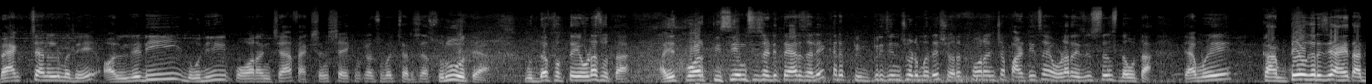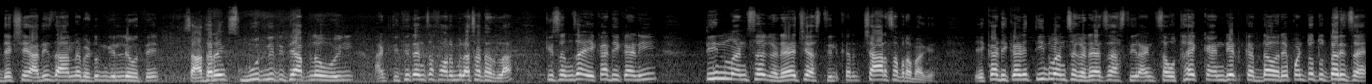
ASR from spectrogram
बॅक चॅनलमध्ये ऑलरेडी दोन्ही पवारांच्या फॅक्शन्सच्या एकमेकांसोबत चर्चा सुरू होत्या. मुद्दा फक्त एवढाच होता Ajit Pawar P C M सीसाठी तयार झाले कारण पिंपरी चिंचवडमध्ये शरद पवारांच्या पार्टीचा एवढा रेझिस्टन्स नव्हता. त्यामुळे कामटे वगैरे जे आहेत अध्यक्ष हे आधीच दादांना भेटून गेलेले होते. साधारण स्मूथली तिथे आपलं होईल आणि तिथे त्यांचा फॉर्म्युला असा ठरला की समजा एका ठिकाणी तीन माणसं घड्याळाची असतील कारण चारचा प्रभाग आहे. एका ठिकाणी तीन माणसं घड्याळाचं असतील आणि चौथा एक कॅन्डिडेट कद्दावर आहे पण तो तुतारीचा आहे.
